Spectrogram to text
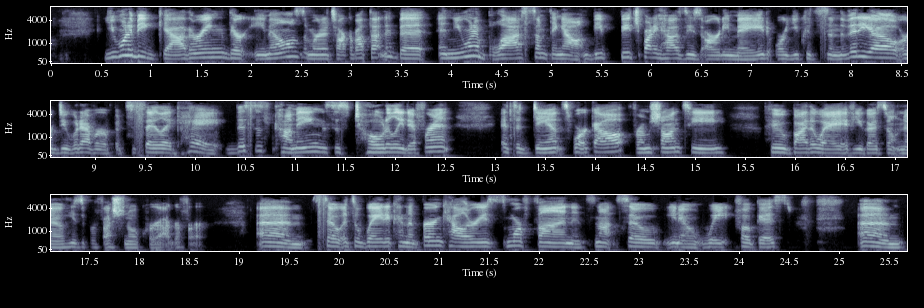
you want to be gathering their emails, and we're going to talk about that in a bit, and you want to blast something out. Be- Beachbody has these already made, or you could send the video or do whatever, but to say, like, hey, this is coming, this is totally different. It's a dance workout from Shaun T, who, by the way, if you guys don't know, he's a professional choreographer. Um, so it's a way to kind of burn calories. It's more fun. It's not so, you know, weight focused. Um,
